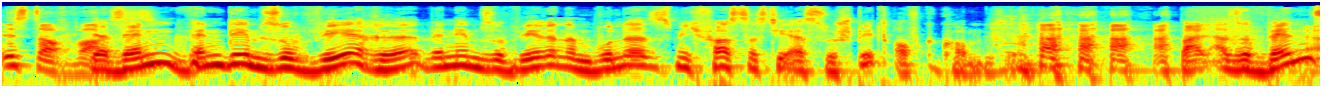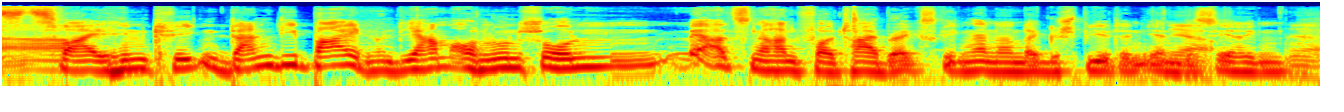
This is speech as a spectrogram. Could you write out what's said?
ist doch was. Ja, wenn, wenn dem so wäre, wenn dem so wäre, dann wundert es mich fast, dass die erst so spät drauf gekommen sind. Weil, also wenn es ja. zwei hinkriegen, dann die beiden. Und die haben auch nun schon mehr als eine Handvoll Tiebreaks gegeneinander gespielt in ihren ja. bisherigen ja.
